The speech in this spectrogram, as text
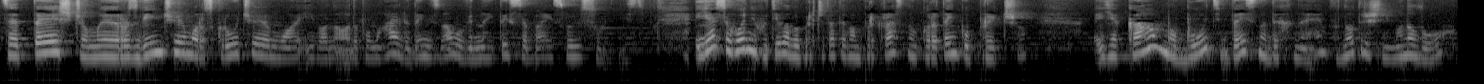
Це те, що ми розвінчуємо, розкручуємо, і воно допомагає людині знову віднайти себе і свою сутність. І я сьогодні хотіла би прочитати вам прекрасну коротеньку притчу, яка, мабуть, десь надихне внутрішній монолог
